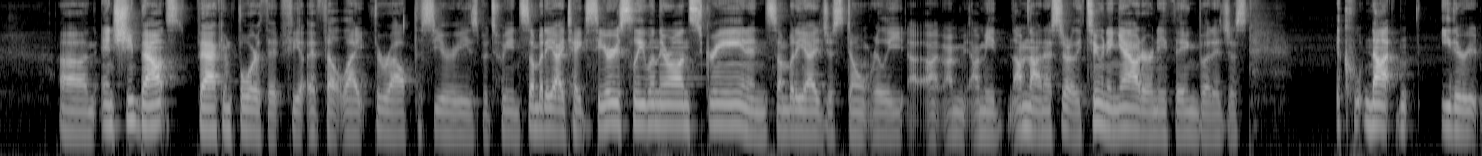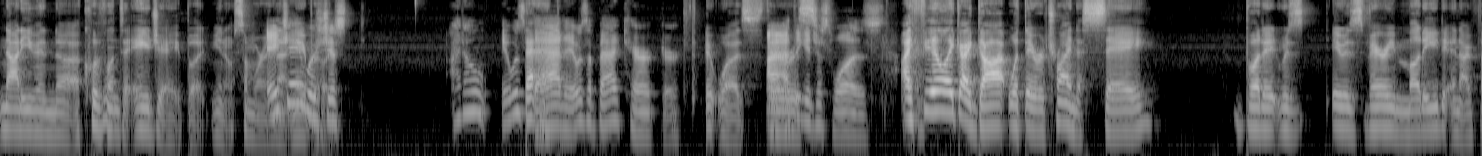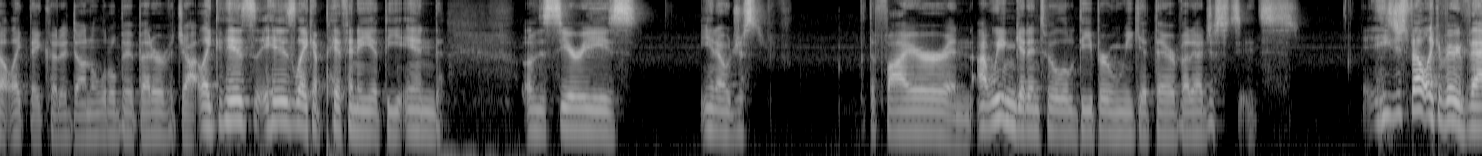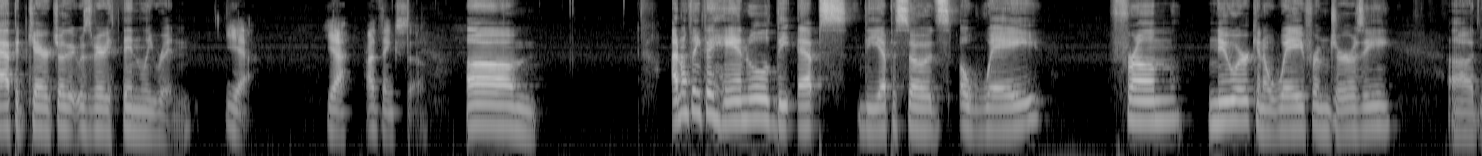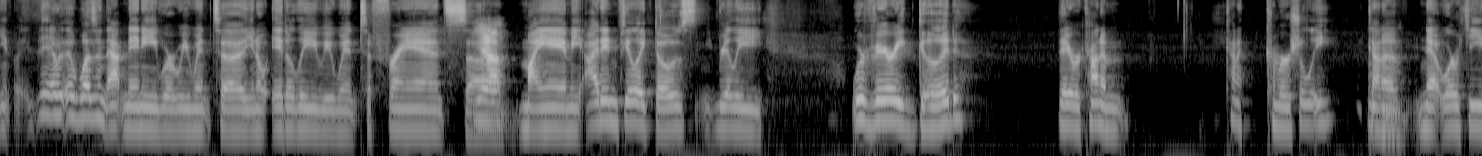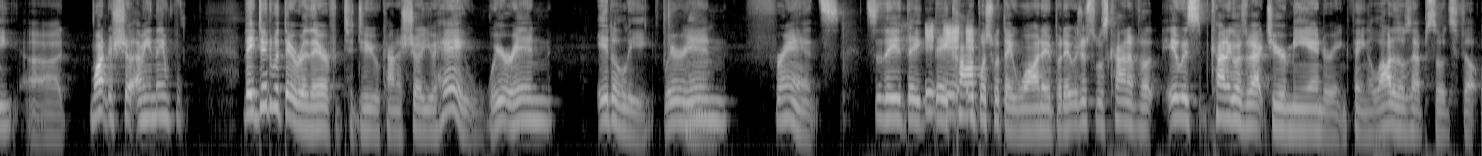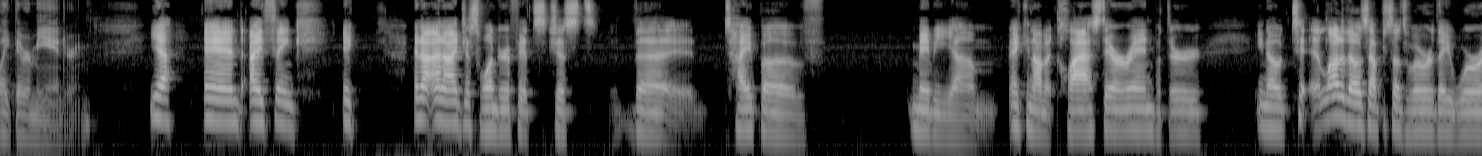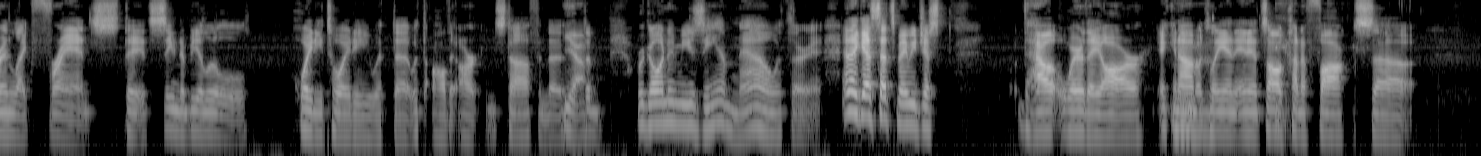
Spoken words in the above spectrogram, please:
Um, and she bounced back and forth. It feel it felt like throughout the series between somebody I take seriously when they're on screen and somebody I just don't really. I, I, I mean, I'm not necessarily tuning out or anything, but it just not either not even uh, equivalent to AJ, but you know somewhere in that AJ was just I don't. It was Bad. bad. It was a bad character. It was. I, There I think it just was. I feel like I got what they were trying to say, but it was it was very muddied, and I felt like they could have done a little bit better of a job. Like his his like epiphany at the end of the series, you know, just with the fire, and uh, we can get into it a little deeper when we get there. But I just it's he just felt like a very vapid character that was very thinly written. Yeah, yeah, I think so. Um, I don't think they handled the eps the episodes away from Newark and away from Jersey. Uh, you know, there, there wasn't that many where we went to you know Italy, we went to France, uh, Yeah. Miami. I didn't feel like those really were very good. They were kind of kind of commercially, kind of networky. Uh, wanted to show. I mean, they they did what they were there for, to do, kind of show you, hey, we're in Italy, we're in France. So they they, It- they it- accomplished what they wanted, but it was just was kind of a, it was kind of goes back to your meandering thing. A lot of those episodes felt like they were meandering. Yeah, and I think it, and I, and I just wonder if it's just the type of maybe um economic class they're in, but they're, you know, t- a lot of those episodes where they were in like France, they, it seemed to be a little hoity-toity with the with all the art and stuff, and the, Yeah. the we're going to a museum now with their, and I guess that's maybe just how where they are economically, and, and it's all kind of Fox, uh,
